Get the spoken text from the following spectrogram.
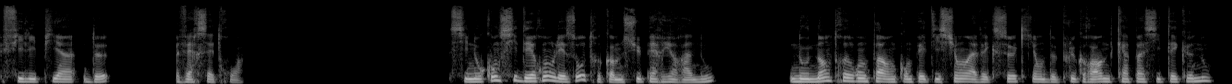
Philippiens 2, verset 3. Si nous considérons les autres comme supérieurs à nous, nous n'entrerons pas en compétition avec ceux qui ont de plus grandes capacités que nous.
